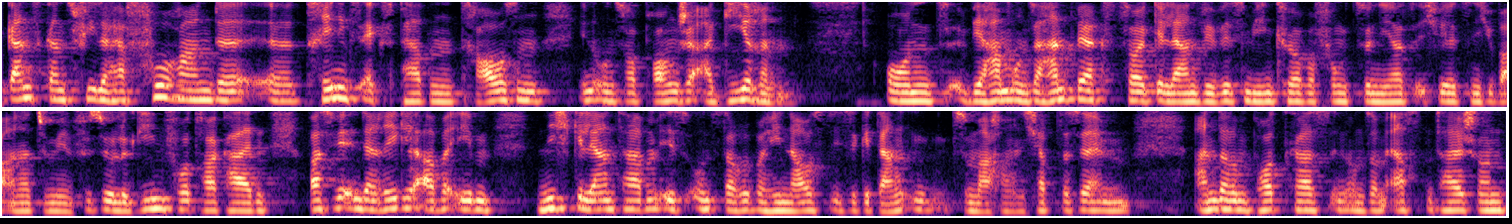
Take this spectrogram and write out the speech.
ganz, ganz viele hervorragende äh, Trainingsexperten draußen in unserer Branche agieren. Und wir haben unser Handwerkszeug gelernt, wir wissen, wie ein Körper funktioniert. Ich will jetzt nicht über Anatomie und Physiologie einen Vortrag halten. Was wir in der Regel aber eben nicht gelernt haben, ist uns darüber hinaus diese Gedanken zu machen. Und ich habe das ja im anderen Podcast, in unserem ersten Teil schon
